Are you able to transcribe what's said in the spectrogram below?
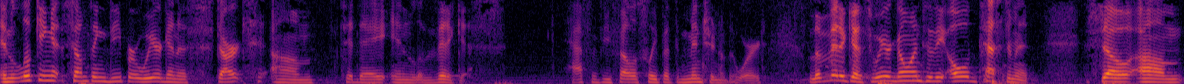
In looking at something deeper we are going to start um, today in leviticus half of you fell asleep at the mention of the word leviticus we are going to the old testament so, um,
